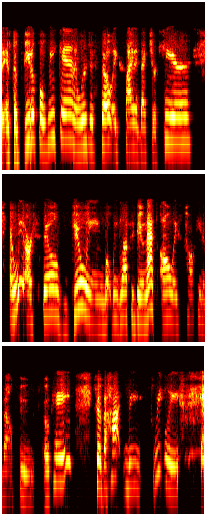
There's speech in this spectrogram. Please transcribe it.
It's a beautiful weekend, and we're just so excited that you're here. And we are still doing what we love to do, and that's always talking about food, okay? So the hot, the Sweetly,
